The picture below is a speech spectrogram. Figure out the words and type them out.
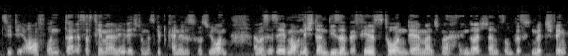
zieht die auf und dann ist das Thema erledigt und es gibt keine Diskussion. Aber es ist eben auch nicht dann dieser Befehlston, der manchmal in Deutschland so ein bisschen mitschwingt,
